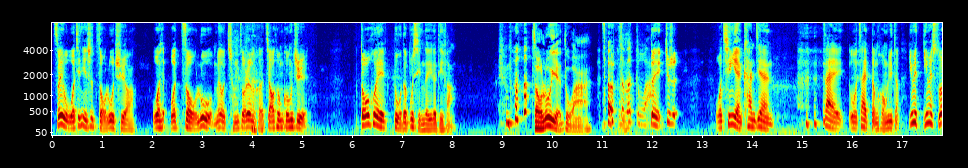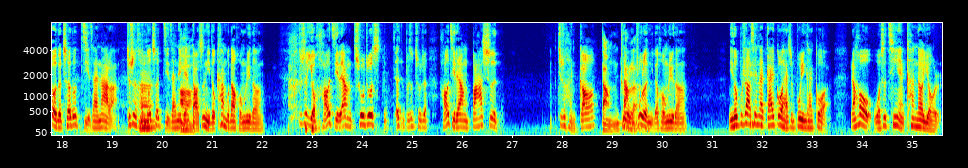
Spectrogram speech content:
所以我仅仅是走路去哦，我我走路没有乘坐任何交通工具，都会堵的不行的一个地方。什么？走路也堵啊。走 路怎么堵啊？，对，就是我亲眼看见，在我在等红绿灯，因为因为所有的车都挤在那了，就是很多嗯车挤在那边，啊导致你都看不到红绿灯。就是有好几辆出租车，呃，不是出租车，好几辆巴士，就是很高，挡住了，挡住了你的红绿灯，你都不知道现在该过还是不应该过。然后我是亲眼看到有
